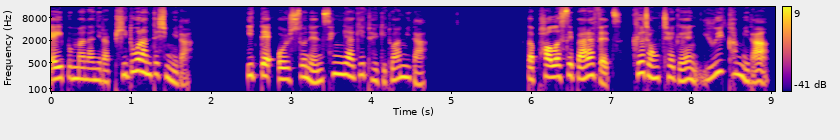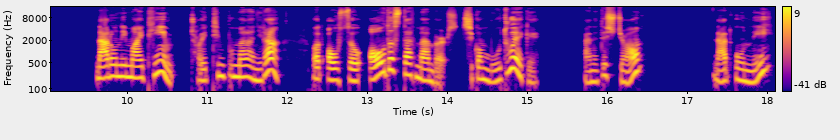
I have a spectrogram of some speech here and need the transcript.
A뿐만 아니라 B도란 뜻입니다. 이때 also는 생략이 되기도 합니다. The policy benefits, 그 정책은 유익합니다. Not only my team, 저희 팀뿐만 아니라 but also all the staff members, 직원 모두에게 라는 뜻이죠. Not only,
